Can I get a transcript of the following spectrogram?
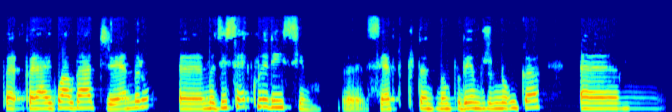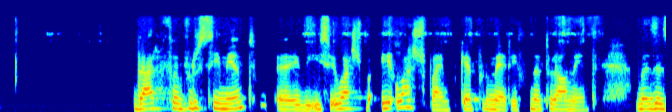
para, a igualdade de género, uh, mas isso é claríssimo, certo? Portanto, não podemos nunca dar favorecimento, isso eu acho, eu acho bem, porque é por mérito, naturalmente, mas as,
